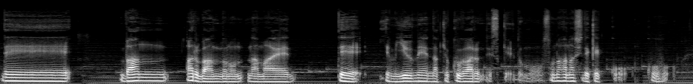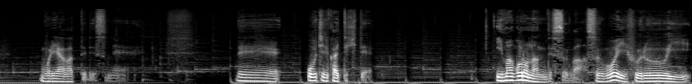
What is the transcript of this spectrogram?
で、バン、あるバンドの名前で、有名な曲があるんですけれども、その話で結構、こう、盛り上がってですね。で、お家に帰ってきて、今頃なんですが、すごい古い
